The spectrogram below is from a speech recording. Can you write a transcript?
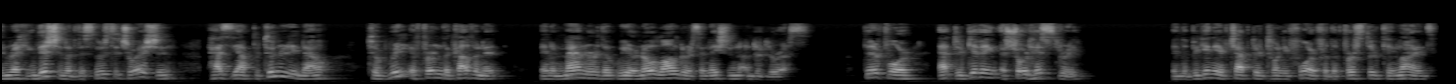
in recognition of this new situation, has the opportunity now to reaffirm the covenant in a manner that we are no longer as a nation under duress. Therefore, after giving a short history in the beginning of chapter 24, for the first 13 lines,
